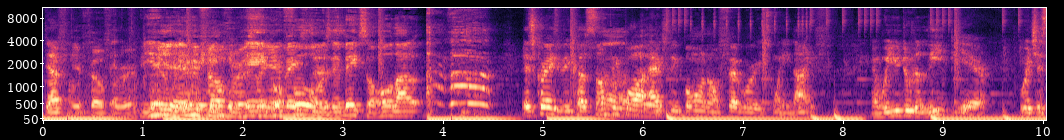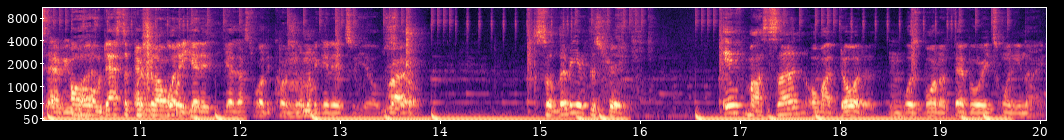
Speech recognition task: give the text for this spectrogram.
definitely. You fell for it. Yeah, yeah, we- you fell for it. April Yeah, it makes Fools. sense. It makes a whole lot. Of It's crazy because some Oh, people are man. actually born on February 29th. And when you do the leap year, which is every Oh, that's the question I want to get it. Yeah, that's what the question I want to get into, yo. Right. So, so let me get this straight. If my son or my daughter Mm. was born on February 29th,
